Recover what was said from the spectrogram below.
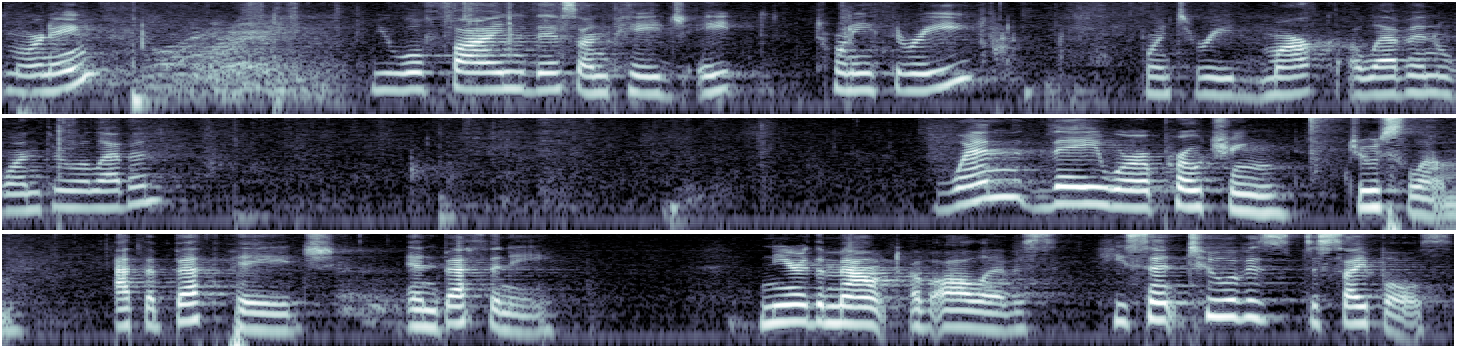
Good morning. You will find this on page 823. I'm going to read Mark 11, 1 through 11. When they were approaching Jerusalem at the Bethphage and Bethany, near the Mount of Olives, he sent two of his disciples.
